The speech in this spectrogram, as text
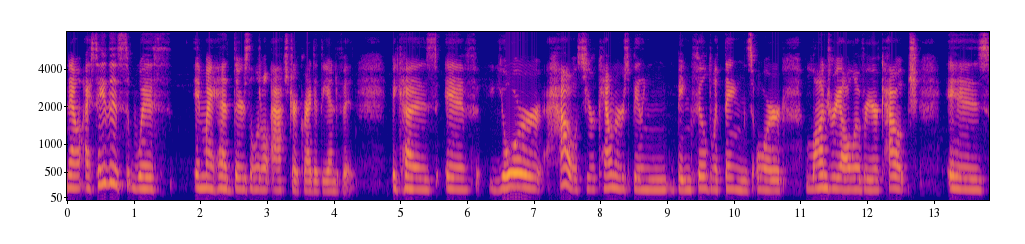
Now, I say this with, in my head, there's a little asterisk right at the end of it. Because if your house, your counters being being filled with things or laundry all over your couch is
